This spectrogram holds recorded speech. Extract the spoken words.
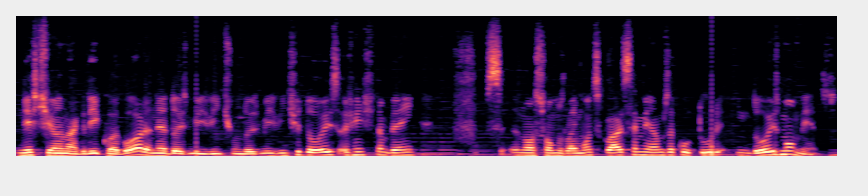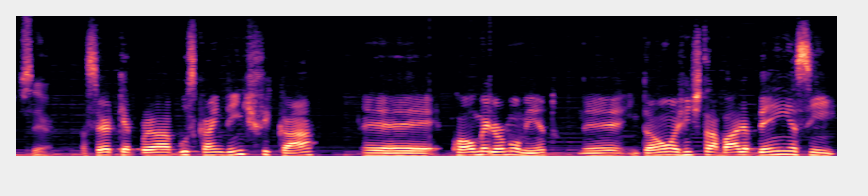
neste ano agrícola agora, né, 2021, 2022, a gente também, nós fomos lá em Montes Claros e semeamos a cultura em dois momentos. Certo. Tá certo? Que é para buscar identificar é, qual o melhor momento, né? Então a gente trabalha bem assim,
